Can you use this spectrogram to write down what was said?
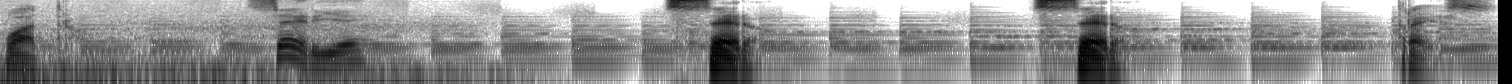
4, serie 0, 0, 3.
